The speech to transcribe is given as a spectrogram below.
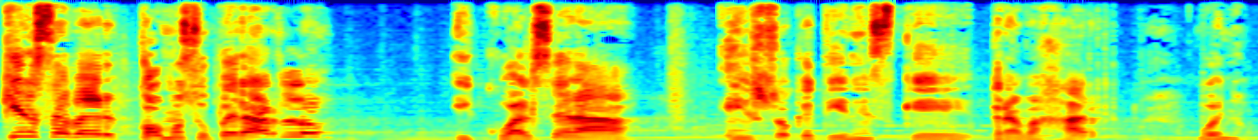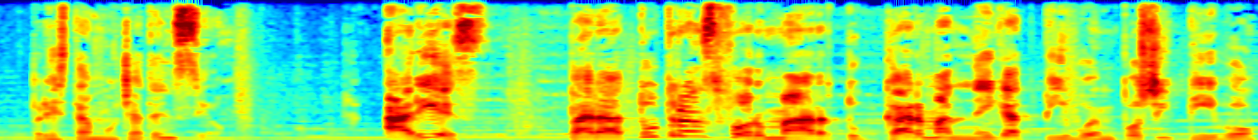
¿Quieres saber cómo superarlo? ¿Y cuál será eso que tienes que trabajar? Bueno, presta mucha atención. Aries, para tú transformar tu karma negativo en positivo,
